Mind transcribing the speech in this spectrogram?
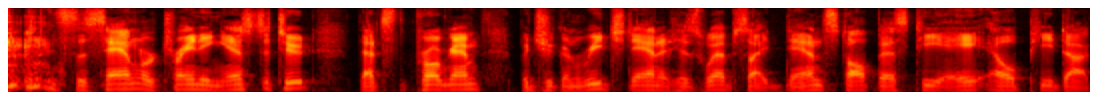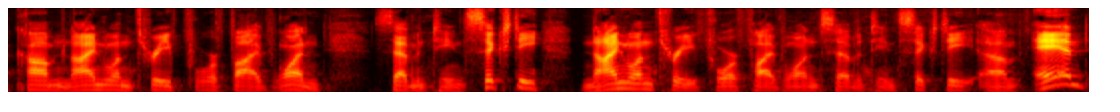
it's the Sandler Training Institute. That's the program. But you can reach Dan at his website, danstalp, S-T-A-L-P.com, 913-451-1760, 913-451-1760. Um, and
